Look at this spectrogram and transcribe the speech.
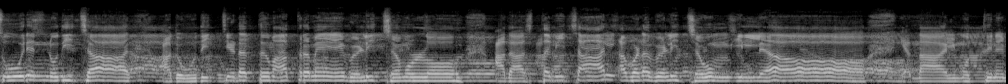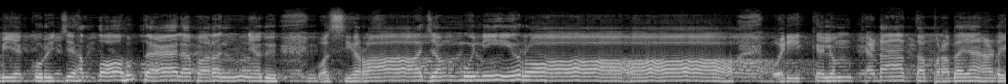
സൂര്യൻ ഉദിച്ചാൽ അത് ഉദിച്ചിടത്ത് മാത്രമേ വെളിച്ചമുള്ളൂ. അത് അസ്തമിച്ചാൽ അവിടെ വെളിച്ചവും ഇല്ല. എന്നാൽ മുത്തുനബിയെ കുറിച്ച് അല്ലാഹു തആല പറഞ്ഞത് മുനീറാ. ഒരിക്കലും കെടാത്ത പ്രഭയാണ്.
